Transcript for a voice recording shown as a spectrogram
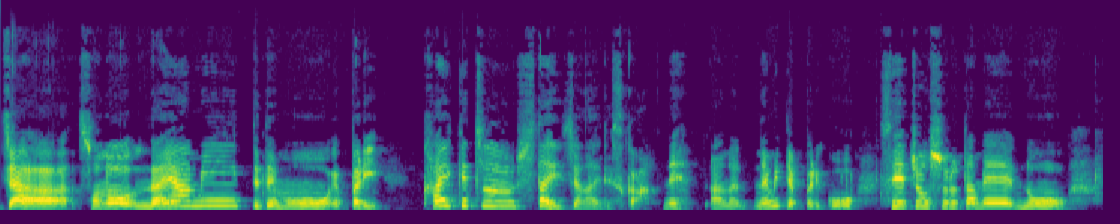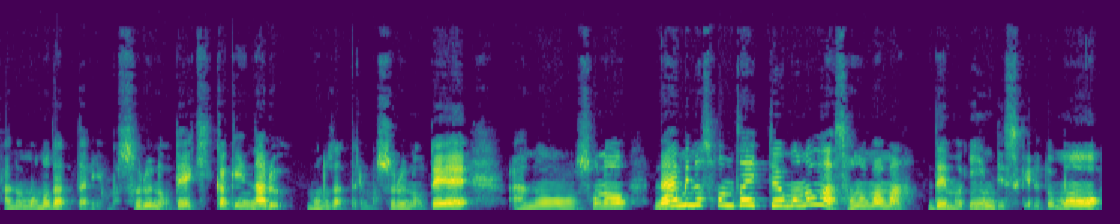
じゃあ、その悩みってでも、やっぱり解決したいじゃないですか。ね。あの、悩みってやっぱりこう、成長するための、あの、ものだったりもするので、きっかけになるものだったりもするので、あの、その悩みの存在っていうものはそのままでもいいんですけれども、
